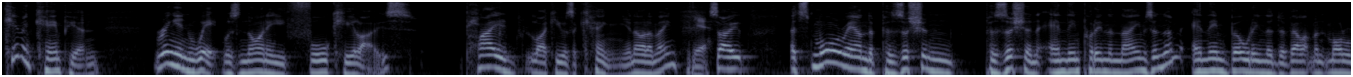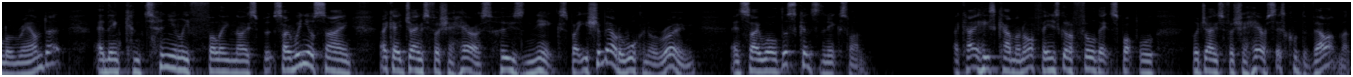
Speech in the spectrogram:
Kevin Campion, ring in wet, was 94 kilos, played like he was a king, you know what I mean? Yeah. So it's more around the position position and then putting the names in them and then building the development model around it and then continually filling those. So when you're saying, okay, James Fisher Harris, who's next? But you should be able to walk in a room and say, well, this kid's the next one. Okay, he's coming off and he's going to fill that spot for, for James Fisher Harris. That's called development.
